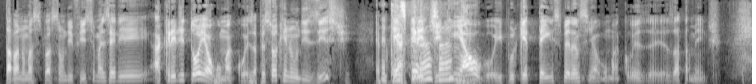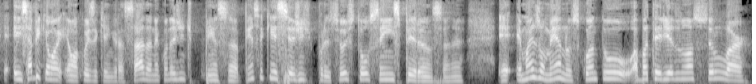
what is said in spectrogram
estava numa situação difícil, mas ele acreditou em alguma coisa. A pessoa que não desiste é, é porque acredita né? em algo e porque tem esperança em alguma coisa, exatamente. E sabe que é uma, é uma coisa que é engraçada, né? Quando a gente pensa, pensa que se a gente, por exemplo, eu estou sem esperança, né? É, é mais ou menos quanto a bateria do nosso celular.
